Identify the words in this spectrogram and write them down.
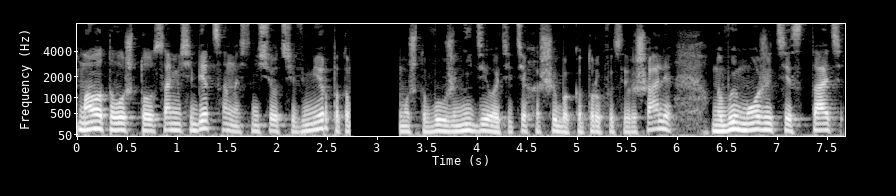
мало того, что сами себе ценность несете в мир, потому потому что вы уже не делаете тех ошибок, которых вы совершали, но вы можете стать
